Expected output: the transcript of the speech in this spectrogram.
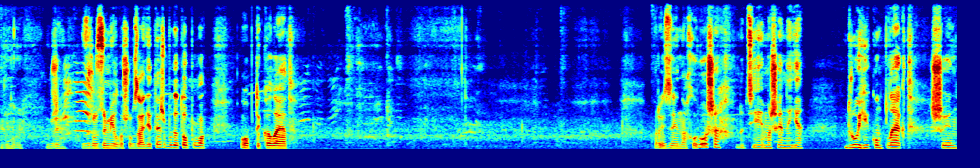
Ну, вже зрозуміло, що взаді теж буде топова оптика LED. Резина хороша, до цієї машини є другий комплект шин.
